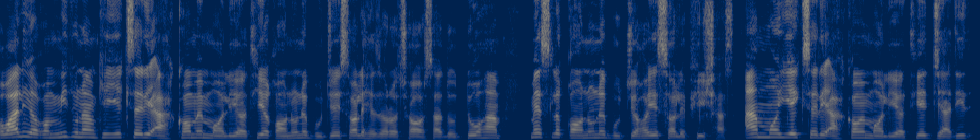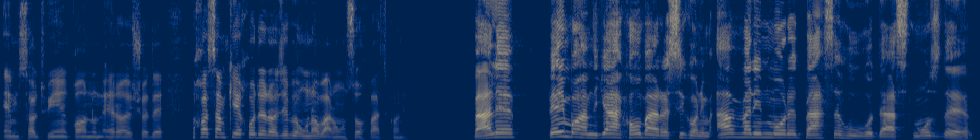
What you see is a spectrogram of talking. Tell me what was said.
خب علی آقا می‌دونم که یک سری احکام مالیاتی قانون بودجه سال 1402 هم مثل قانون بودجه های سال پیش هست اما یک سری احکام مالیاتی جدید امسال توی این قانون ارائه شده. می‌خواستم که خود راجع به اونا برامون صحبت کنید. بله بریم با هم دیگه احکام بررسی کنیم. اولین مورد بحث حقوق و دستمزد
